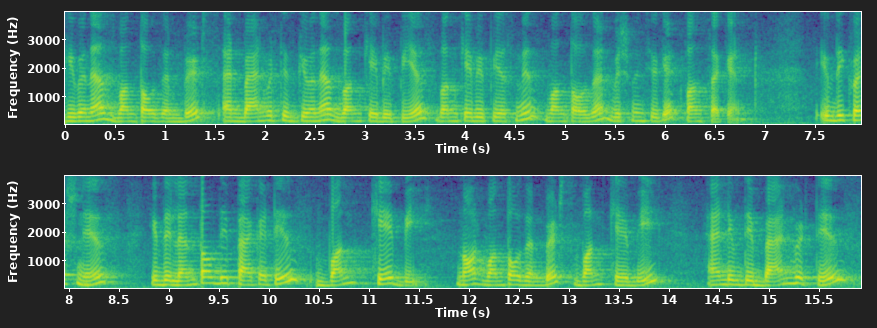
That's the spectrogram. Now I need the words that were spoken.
given as 1000 bits and bandwidth is given as 1 kbps. 1 kbps means 1000 which means you get 1 second. If the question is if the length of the packet is 1 kb not 1000 bits 1 kb and if the bandwidth is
